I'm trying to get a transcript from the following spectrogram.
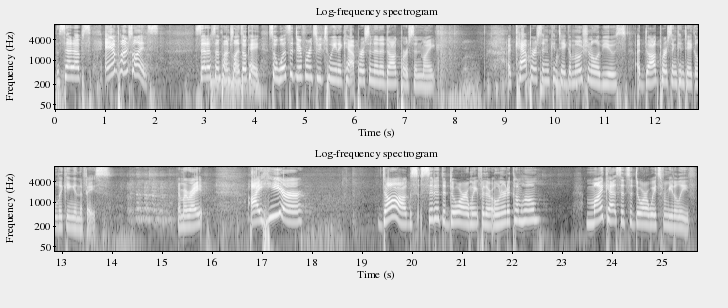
the setups and punchlines. Setups and punchlines. Okay, so what's the difference between a cat person and a dog person, Mike? A cat person can take emotional abuse. A dog person can take a licking in the face. Am I right? I hear dogs sit at the door and wait for their owner to come home. My cat sits at the door and waits for me to leave.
